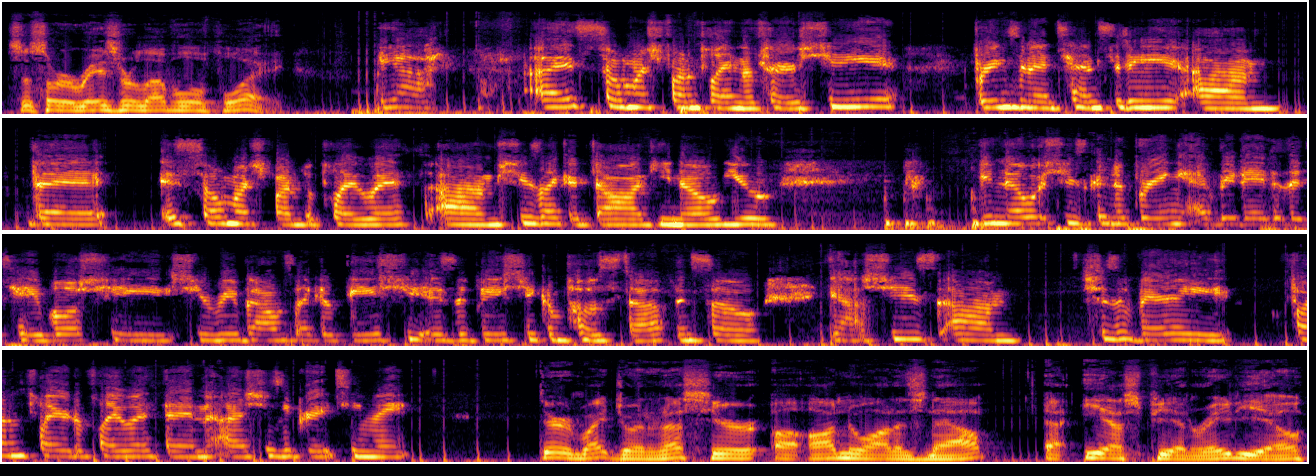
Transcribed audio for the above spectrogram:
so sort of raise her level of play? Yeah, uh, it's so much fun playing with her. She brings an intensity um, that is so much fun to play with. Um, she's like a dog, you know. You you know what she's going to bring every day to the table. She she rebounds like a beast. She is a beast. She can post up, and so yeah, she's um, she's a very fun player to play with, and uh, she's a great teammate. Darian White joining us here uh, on Nuanez now at ESPN Radio.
